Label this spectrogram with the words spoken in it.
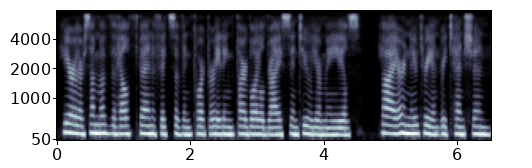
Here are some of the health benefits of incorporating parboiled rice into your meals higher nutrient retention.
